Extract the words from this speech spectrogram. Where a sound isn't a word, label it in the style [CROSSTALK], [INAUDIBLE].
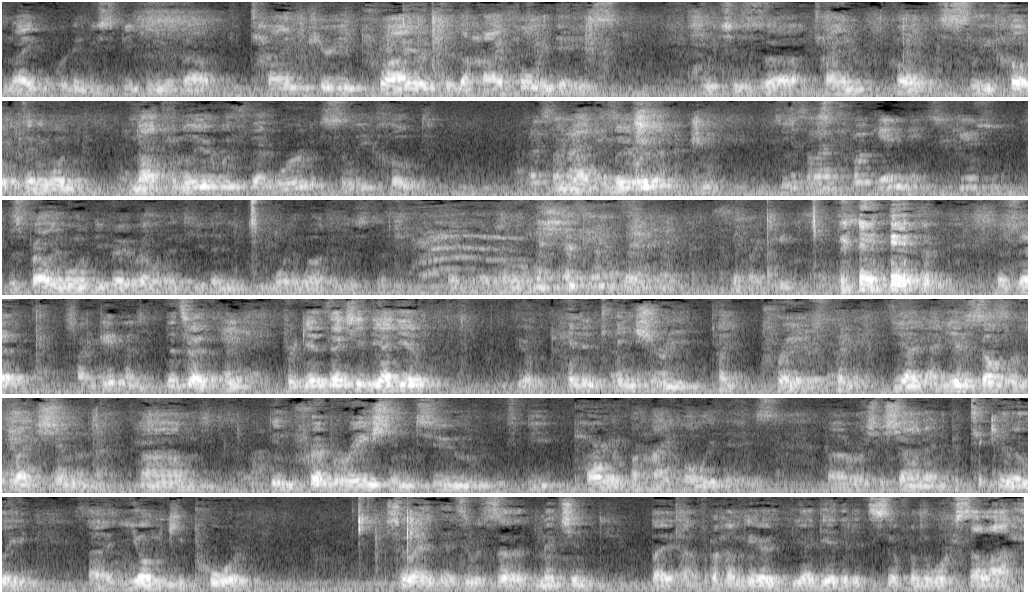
tonight we're going to be speaking about the time period prior to the High Holy Days, which is uh, a time called Slichot. Is anyone not familiar with that word, Slichot? I'm not familiar with it? This, So me, this probably won't be very relevant to you, then you're more than welcome just to head, head home. [LAUGHS] What's that? Forgiven. That's right. For- Forgive. It's actually the idea of you know, penitentiary type prayers, but the idea of self-reflection um, in preparation to be part of the High Holy Days, uh, Rosh Hashanah, and particularly uh, Yom Kippur. So, as, was uh, mentioned by Avraham here, the idea that it's so from the word salach,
